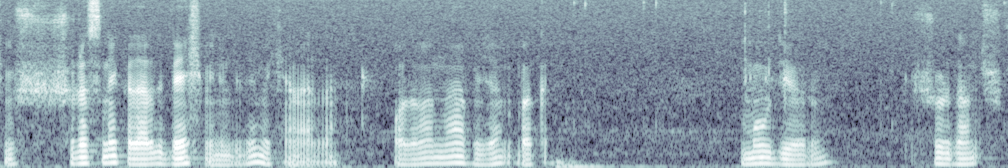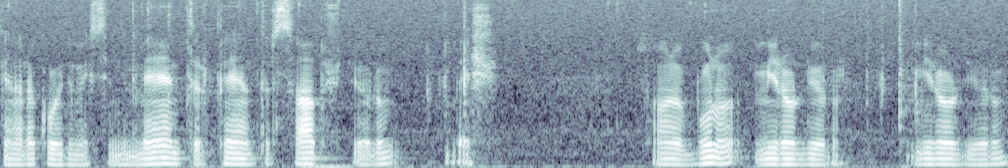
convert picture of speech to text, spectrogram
Şimdi şurası ne kadardı? 5 milimdi değil mi kenardan? O zaman ne yapacağım? Bakın. Move diyorum. Şuradan şu kenara koydum eksenini. M enter, P enter, sağ tuş diyorum. 5. Sonra bunu mirrorluyorum. Mirror diyorum.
